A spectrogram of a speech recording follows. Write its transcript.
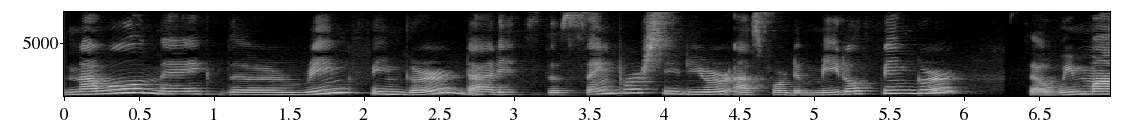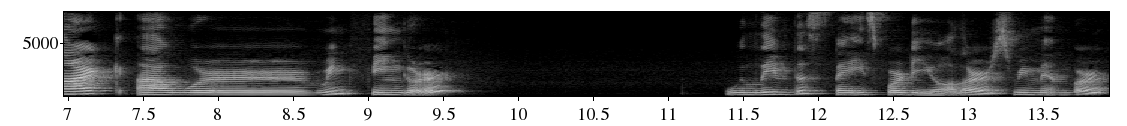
Now we will make the ring finger that is the same procedure as for the middle finger. So we mark our ring finger we leave the space for the others, remember?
